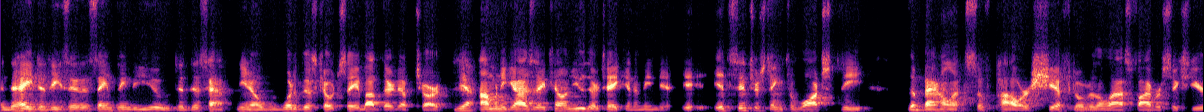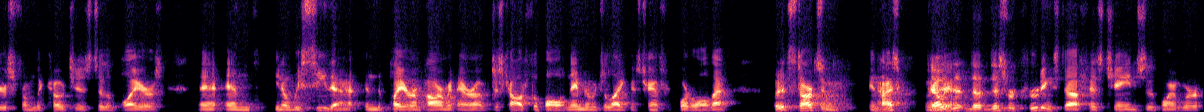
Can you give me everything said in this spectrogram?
and hey, did he say the same thing to you? Did this happen? You know, what did this coach say about their depth chart? Yeah. How many guys are they telling you they're taking? I mean, it, it, it's interesting to watch the the balance of power shift over the last five or six years from the coaches to the players. And, and you know, we see that in the player empowerment era of just college football, name, image, likeness, transfer portal, all that. But it starts in, in high school. I mean, oh, yeah. the, the, this recruiting stuff has changed to the point where,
